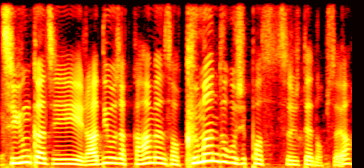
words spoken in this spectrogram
지금까지 라디오 작가 하면서 그만두고 싶었을 땐 없어요?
